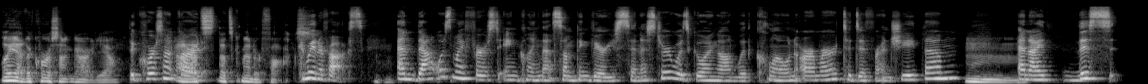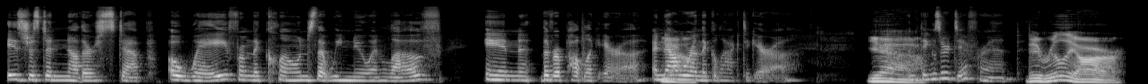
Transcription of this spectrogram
Oh yeah, the Coruscant Guard. Yeah, the Coruscant uh, Guard. Uh, that's, that's, Commander Fox. Commander Fox, mm-hmm. and that was my first inkling that something very sinister was going on with clone armor to differentiate them. Mm. And I, this is just another step away from the clones that we knew and love in the Republic era, and now yeah. we're in the Galactic era. Yeah, and things are different. They really are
